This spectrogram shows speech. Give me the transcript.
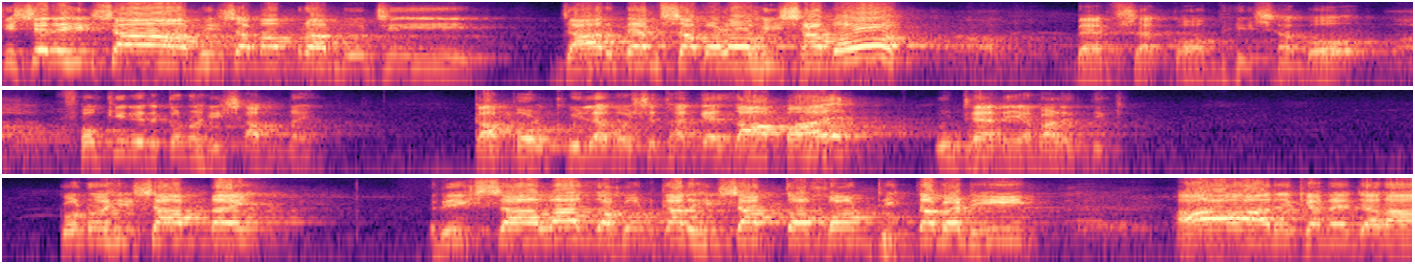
কিসের হিসাব? হিসাব আমরা বুঝি। যার ব্যবসা বড় হিসাব ব্যবসা কম হিসাব ফকিরের কোনো হিসাব নাই। কাপড় খুইলা বসে থাকে, যা পায় উঠে নিয়ে বাড়ির দিকে। কোনো হিসাব নাই। রিক্সাওয়ালা যখনকার হিসাব, তখন ঠিক তবে ঠিক। আর এখানে যারা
